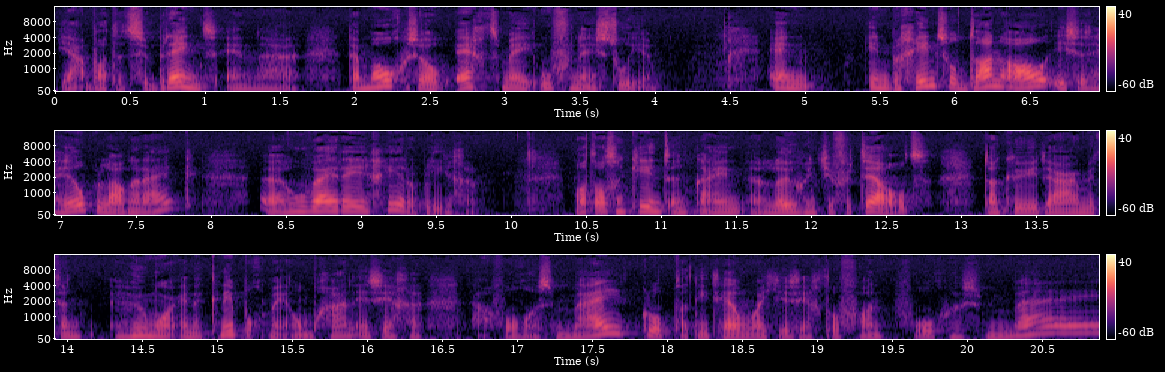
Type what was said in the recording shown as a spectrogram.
ja, wat het ze brengt. En uh, daar mogen ze ook echt mee oefenen en stoeien. En in beginsel dan al is het heel belangrijk uh, hoe wij reageren op liegen. Want als een kind een klein leugentje vertelt, dan kun je daar met een humor en een knipoog mee omgaan en zeggen: Nou, volgens mij klopt dat niet helemaal wat je zegt. Of van volgens mij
